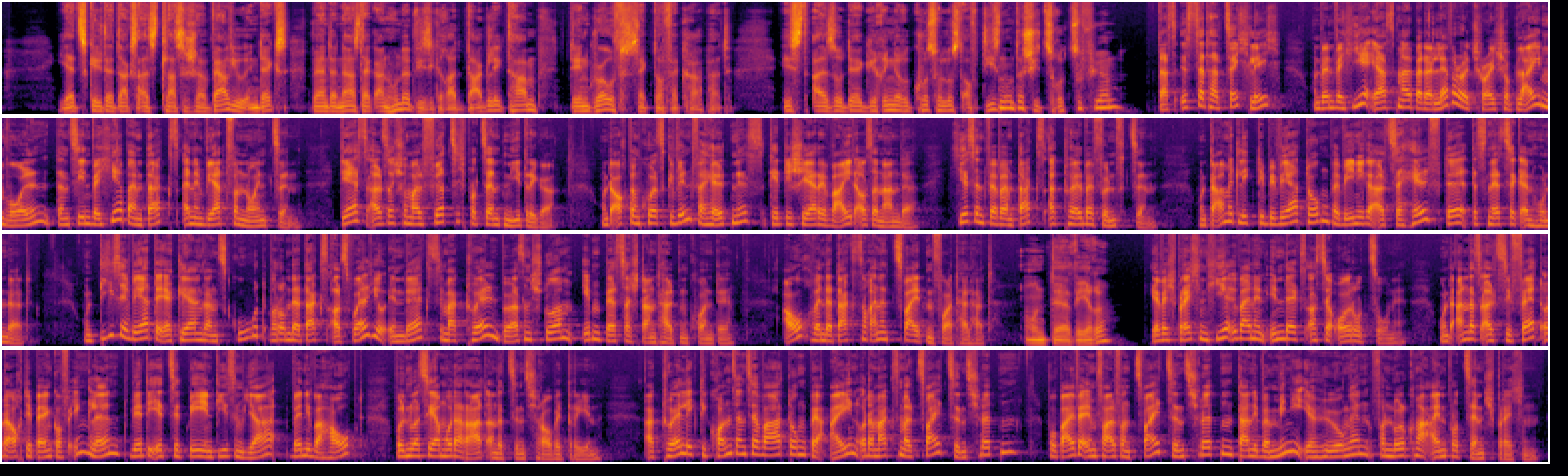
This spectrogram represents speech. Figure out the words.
Jetzt gilt der DAX als klassischer Value Index, während der Nasdaq 100, wie Sie gerade dargelegt haben, den Growth-Sektor verkörpert. Ist also der geringere Kursverlust auf diesen Unterschied zurückzuführen? Das ist er tatsächlich. Und wenn wir hier erstmal bei der Leverage Ratio bleiben wollen, dann sehen wir hier beim DAX einen Wert von 19. Der ist also schon mal 40 Prozent niedriger. Und auch beim Kurs-Gewinn-Verhältnis geht die Schere weit auseinander. Hier sind wir beim DAX aktuell bei 15. Und damit liegt die Bewertung bei weniger als der Hälfte des Nasdaq 100. Und diese Werte erklären ganz gut, warum der DAX als Value Index im aktuellen Börsensturm eben besser standhalten konnte. Auch wenn der DAX noch einen zweiten Vorteil hat. Und der wäre? Ja, wir sprechen hier über einen Index aus der Eurozone. Und anders als die Fed oder auch die Bank of England wird die EZB in diesem Jahr, wenn überhaupt, wohl nur sehr moderat an der Zinsschraube drehen. Aktuell liegt die Konsenserwartung bei ein oder maximal zwei Zinsschritten wobei wir im Fall von zwei Zinsschritten dann über Mini-Erhöhungen von 0,1 Prozent sprechen.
